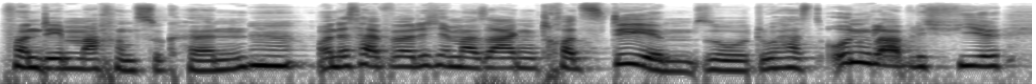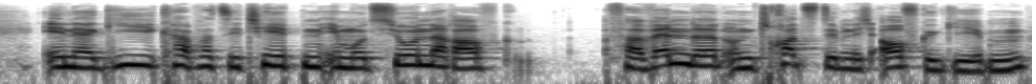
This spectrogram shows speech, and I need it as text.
von dem machen zu können. Mhm. Und deshalb würde ich immer sagen, trotzdem, so, du hast unglaublich viel Energie, Kapazitäten, Emotionen darauf verwendet und trotzdem nicht aufgegeben,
